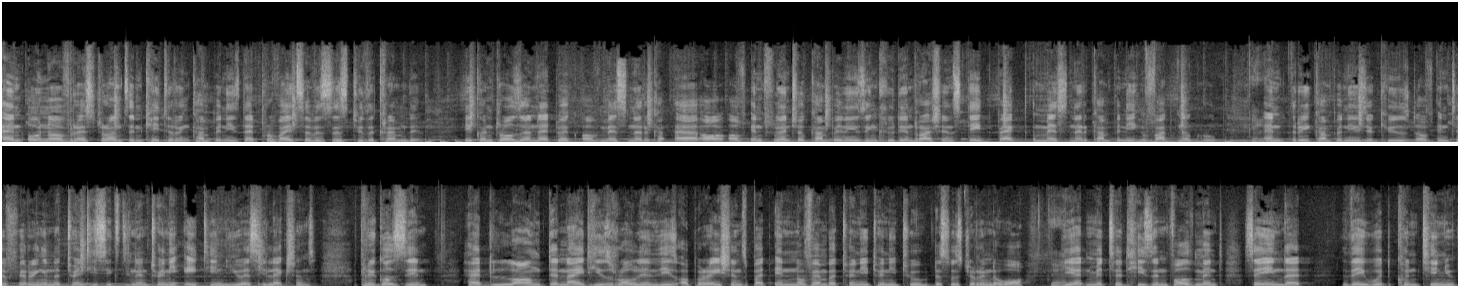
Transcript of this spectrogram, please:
and owner of restaurants and catering companies that provide services to the Kremlin. He controls a network of mercenary, uh, oh, of influential companies, including Russian state-backed mercenary company Wagner Group, Okay. and three companies accused of interfering in the 2016 and 2018 U.S. elections. Prigozhin had long denied his role in these operations, but in November 2022, this was during the war, Okay. he admitted his involvement, saying that they would continue.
